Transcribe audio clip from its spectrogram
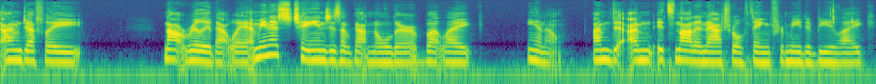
I'm definitely not really that way. I mean, it's changed as I've gotten older, but like, you know, I'm I'm. It's not a natural thing for me to be like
